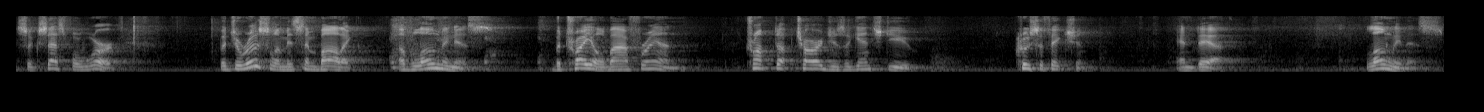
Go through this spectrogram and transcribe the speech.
successful work, but Jerusalem is symbolic of loneliness, betrayal by a friend, trumped up charges against you, crucifixion, and death. Loneliness.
